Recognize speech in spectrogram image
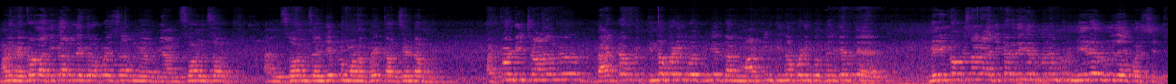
మనం ఎక్కడో అధికారుల దగ్గర పోయి సార్ మేము సోన్ సార్ ఐఎమ్ సోన్స్ అని చెప్పి మనం పోయి కలిసి ఉంటాము అటువంటి ఛానల్ బ్యాక్డ్రాప్ కింద పడిపోతుంది దాని మార్కింగ్ కింద పడిపోతుంది అని చెప్తే మీరు ఇంకొకసారి అధికారి దగ్గర పోయినప్పుడు మీరే లూజ్ అయ్యే పరిస్థితి.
